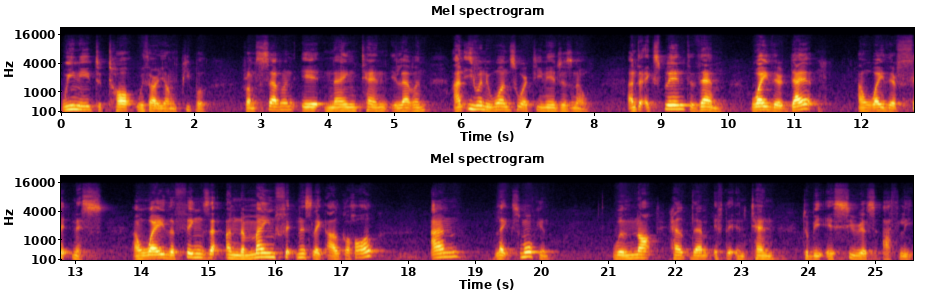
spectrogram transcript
we need to talk with our young people from 7, 8, 9, 10, 11, and even the ones who are teenagers now, and to explain to them why their diet and why their fitness and why the things that undermine fitness, like alcohol and like smoking, will not help them if they intend to be a serious athlete.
